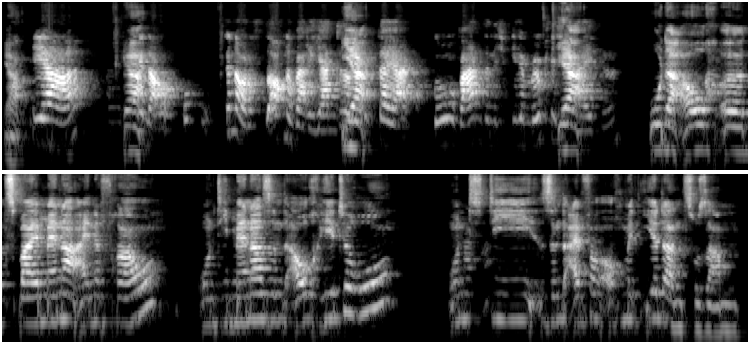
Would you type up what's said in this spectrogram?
Ja. Ja, ja. genau. Genau, das ist auch eine Variante. Ja. Es gibt da ja so wahnsinnig viele Möglichkeiten. Ja. Oder auch äh, zwei Männer, eine Frau. Und die Männer sind auch hetero und mhm. die sind einfach auch mit ihr dann zusammen.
